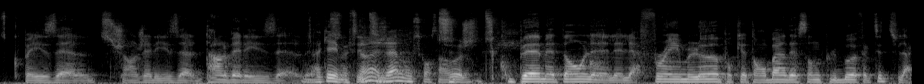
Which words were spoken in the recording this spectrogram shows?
tu coupais les ailes, tu changeais les ailes, t'enlevais les ailes. Ok, Tu- mais tu- finalement, tu- j'aime où est-ce qu'on s'en tu, va. tu- tu coupais, mettons, le, le- la frame là pour que ton banc descende plus bas. Fait que tu sais, tu la,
